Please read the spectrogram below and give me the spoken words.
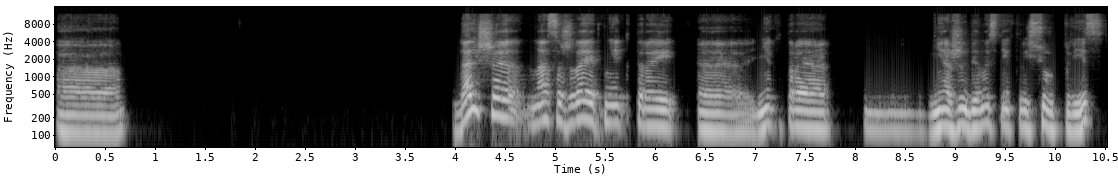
Э, Дальше нас ожидает некоторый, э, некоторая неожиданность, некоторый сюрприз,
